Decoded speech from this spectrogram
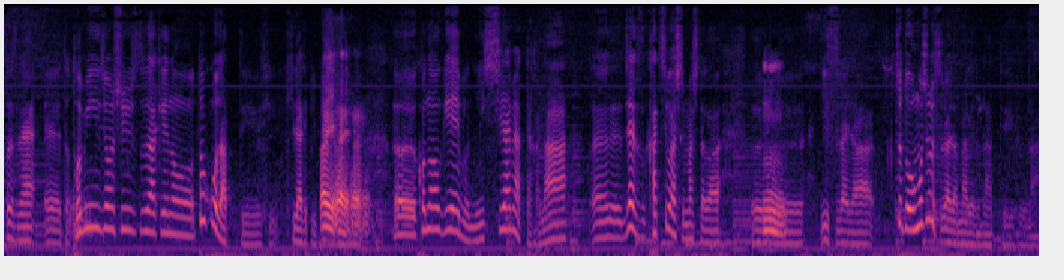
そうですね、えっ、と、トミー・ジョン手術明けのトコダっていうひ左ピッチャー。はいはいはい。えーこのゲーム2試合目あったかな、えージャイアンツ勝ちはしましたが、うーういいスライダー、ちょっと面白いスライダー投げるなっていう風な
